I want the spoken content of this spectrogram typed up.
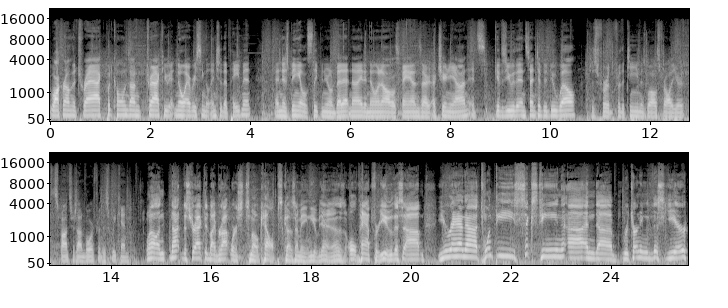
walk around the track, put cones on track, you know every single inch of the pavement, and just being able to sleep in your own bed at night and knowing all those fans are, are cheering you on, it gives you the incentive to do well, just for for the team as well as for all your sponsors on board for this weekend. Well, and not distracted by bratwurst smoke helps because I mean, you, yeah, this is old hat for you. This uh, you ran uh, 2016 uh, and uh, returning this year.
